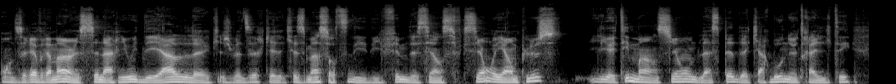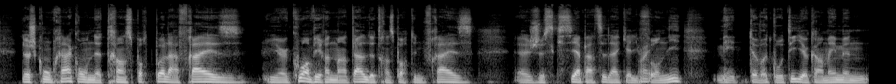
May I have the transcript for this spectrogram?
On dirait vraiment un scénario idéal, euh, je veux dire, quasiment sorti des films de science-fiction. Et en plus, il y a été mention de l'aspect de carboneutralité. Là, je comprends qu'on ne transporte pas la fraise. Il y a un coût environnemental de transporter une fraise euh, jusqu'ici à partir de la Californie. Mais de votre côté, il y a quand même une,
